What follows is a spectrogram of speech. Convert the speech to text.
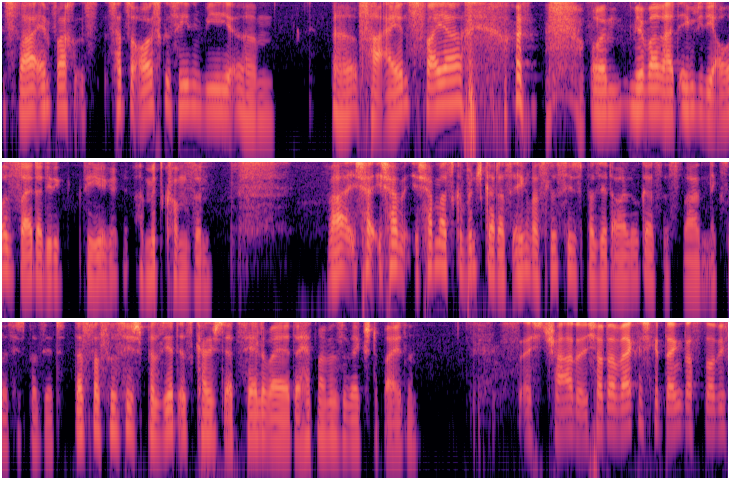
es war einfach, es, es hat so ausgesehen wie ähm, äh, Vereinsfeier und, und, mir war halt irgendwie die Außenseiter, die, die mitkommen sind. War, ich ich habe ich hab mir das gewünscht gehabt, dass irgendwas Lustiges passiert, aber Lukas, es war nichts Lustiges passiert. Das, was lustig passiert ist, kann ich dir erzählen, weil da hätte man müssen wirklich dabei sein. Das ist echt schade. Ich hatte wirklich gedacht, dass dort die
